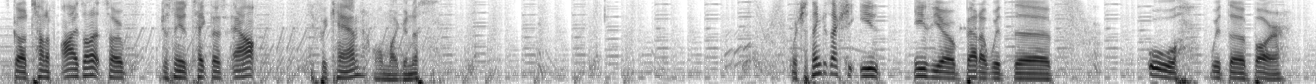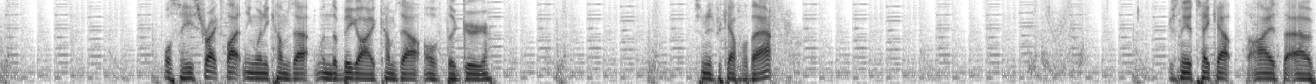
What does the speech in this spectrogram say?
It's got a ton of eyes on it, so just need to take those out if we can. Oh my goodness. Which I think is actually e easier or better with the... Ooh, with the bow. Also, he strikes lightning when he comes out, when the big eye comes out of the goo. So we need to be careful of that. We just need to take out the eyes that are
